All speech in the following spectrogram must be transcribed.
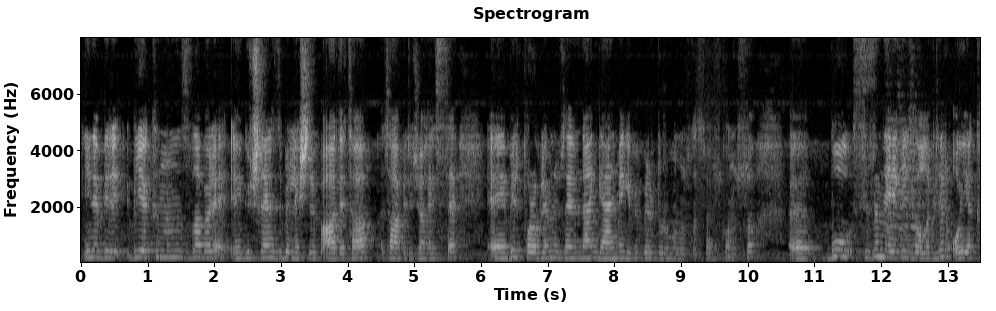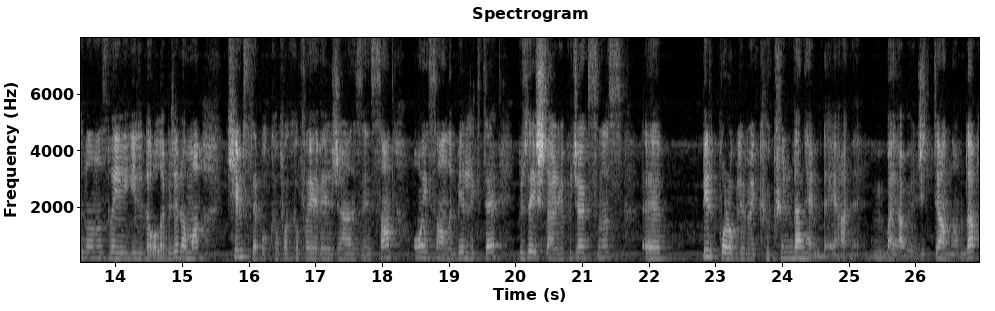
Yine bir, bir yakınınızla böyle e, güçlerinizi birleştirip adeta tabiri caizse e, bir problemin üzerinden gelme gibi bir durumunuz da söz konusu. E, bu sizinle ilgili de olabilir, o yakınınızla ilgili de olabilir ama kimse bu kafa kafaya vereceğiniz insan, o insanla birlikte güzel işler yapacaksınız. E, bir problemi kökünden hem de yani bayağı böyle ciddi anlamda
